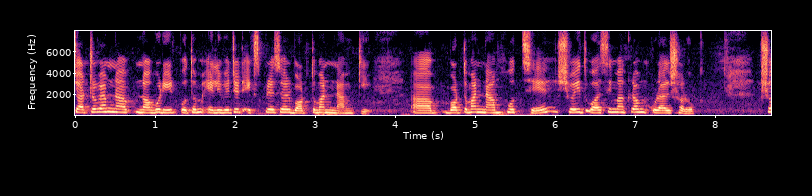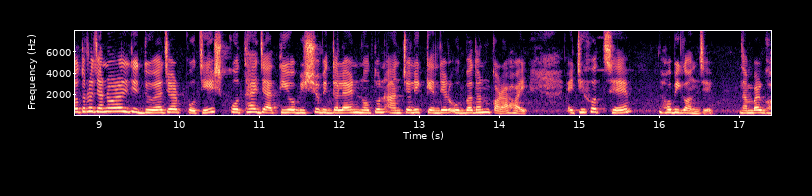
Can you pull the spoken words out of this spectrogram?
চট্টগ্রাম নগরীর প্রথম এলিভেটেড এক্সপ্রেসওয়ের বর্তমান নাম কি? বর্তমান নাম হচ্ছে শহীদ ওয়াসিম আকরম উড়াল সড়ক। সতেরো জানুয়ারি দু হাজার পঁচিশ কোথায় জাতীয় বিশ্ববিদ্যালয়ের নতুন আঞ্চলিক কেন্দ্রের উদ্বোধন করা হয়? এটি হচ্ছে হবিগঞ্জে। নাম্বার ঘ।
